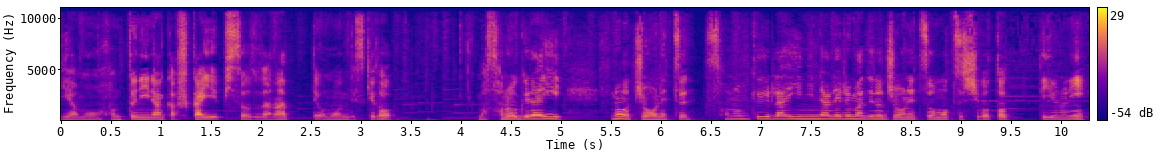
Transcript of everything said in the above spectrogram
いやもう本当になんか深いエピソードだなって思うんですけど、まあ、そのぐらいの情熱そのぐらいになれるまでの情熱を持つ仕事っていうのに、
